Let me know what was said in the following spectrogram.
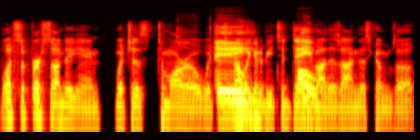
What's the first Sunday game? Which is tomorrow, which is probably Hey, going to be today oh. by the time this comes up.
